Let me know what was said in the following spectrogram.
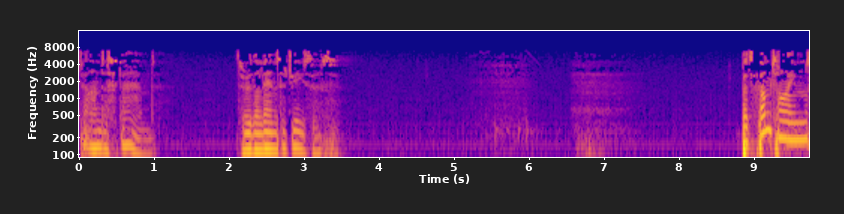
to understand through the lens of Jesus. But sometimes,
